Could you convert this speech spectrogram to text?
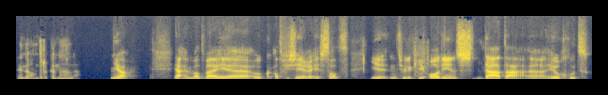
in de andere kanalen. Ja, ja, en wat wij uh, ook adviseren is dat je natuurlijk je audience data uh, heel goed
